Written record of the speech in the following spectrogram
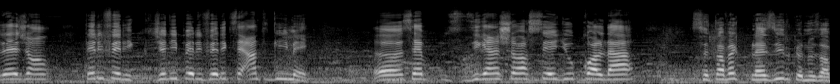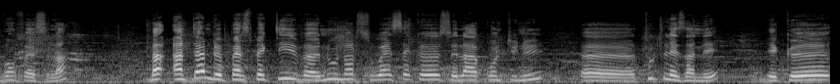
régions périphériques. Je dis périphériques, c'est entre guillemets. Euh, c'est Ziguinchor, Seyou, Kolda. C'est avec plaisir que nous avons fait cela. Bah, en termes de perspective, nous, notre souhait, c'est que cela continue euh, toutes les années et que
